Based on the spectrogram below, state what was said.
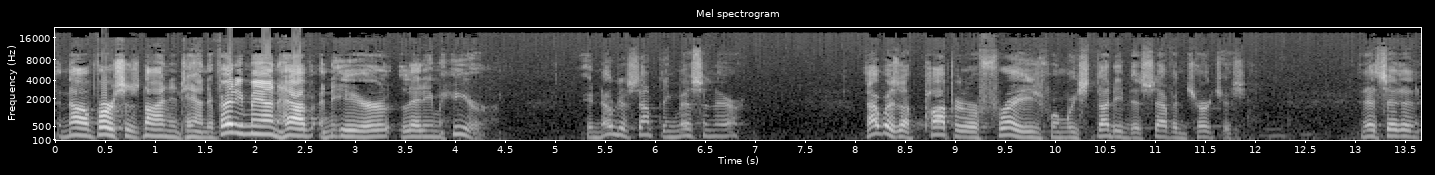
And now, verses 9 and 10. If any man have an ear, let him hear. You notice something missing there? That was a popular phrase when we studied the seven churches. And it said,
